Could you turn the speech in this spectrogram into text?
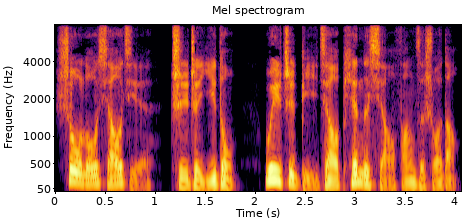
售楼小姐指着一栋。位置比较偏的小房子说道：“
